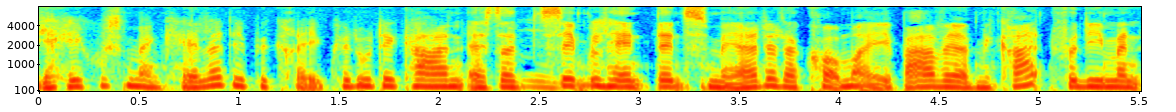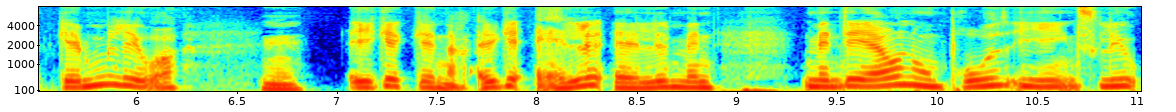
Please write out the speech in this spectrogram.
jeg kan ikke huske, man kalder det begreb. Kan du det, Karen? Altså mm. simpelthen den smerte, der kommer af bare at være migrant, fordi man gennemlever Mm. ikke, gener- ikke alle, alle, men, men det er jo nogle brud i ens liv,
